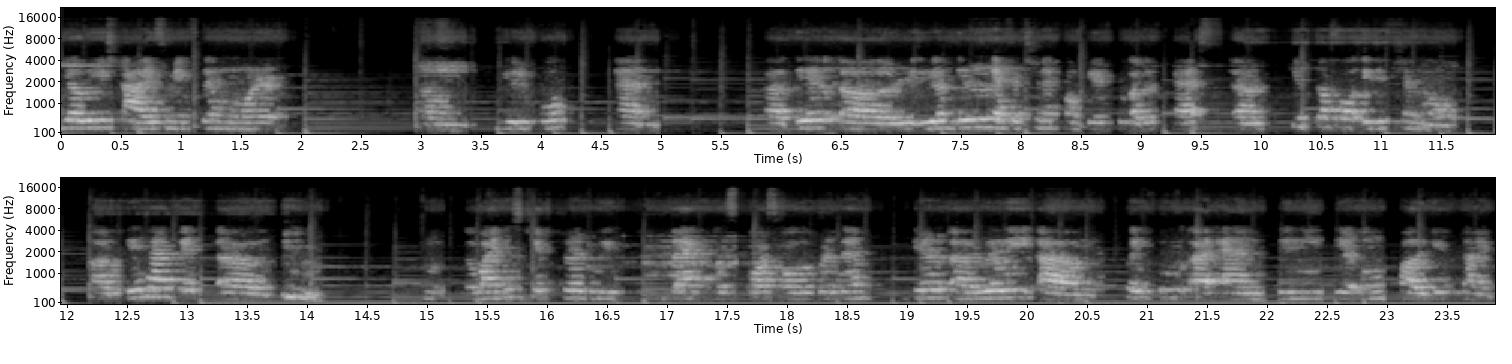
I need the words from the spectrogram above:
yellowish eyes makes them more um, beautiful and uh, they're, uh, they're, really affectionate compared to other cats. Uh, first of all, Egyptian Mau. Uh, they have a uh, whitish with black spots all over them. They're uh, really um, playful uh, and they need their own quality of time.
